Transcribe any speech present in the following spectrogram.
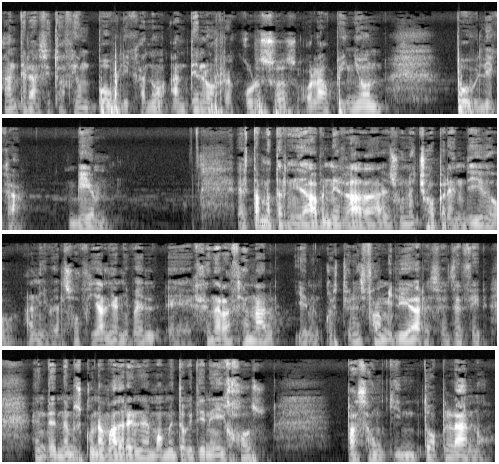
ante la situación pública, ¿no? Ante los recursos o la opinión pública. Bien. Esta maternidad abnegada es un hecho aprendido a nivel social y a nivel eh, generacional y en cuestiones familiares. Es decir, entendemos que una madre en el momento que tiene hijos pasa a un quinto plano,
